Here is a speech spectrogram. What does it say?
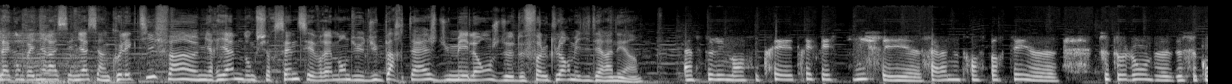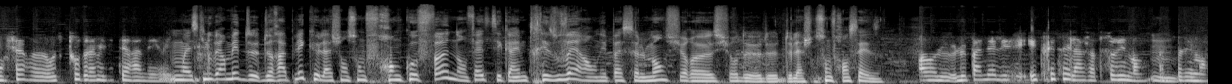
La compagnie Rassénia, c'est un collectif, hein, Myriam. Donc sur scène, c'est vraiment du, du partage, du mélange de, de folklore méditerranéen. Absolument, c'est très très festif et euh, ça va nous transporter euh, tout au long de, de ce concert euh, autour de la Méditerranée. Oui. Ouais, ce qui nous permet de, de rappeler que la chanson francophone, en fait, c'est quand même très ouvert. hein. On n'est pas seulement sur, euh, sur de la chanson française. Oh, le, le panel est, est très très large, absolument, Mm. absolument.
